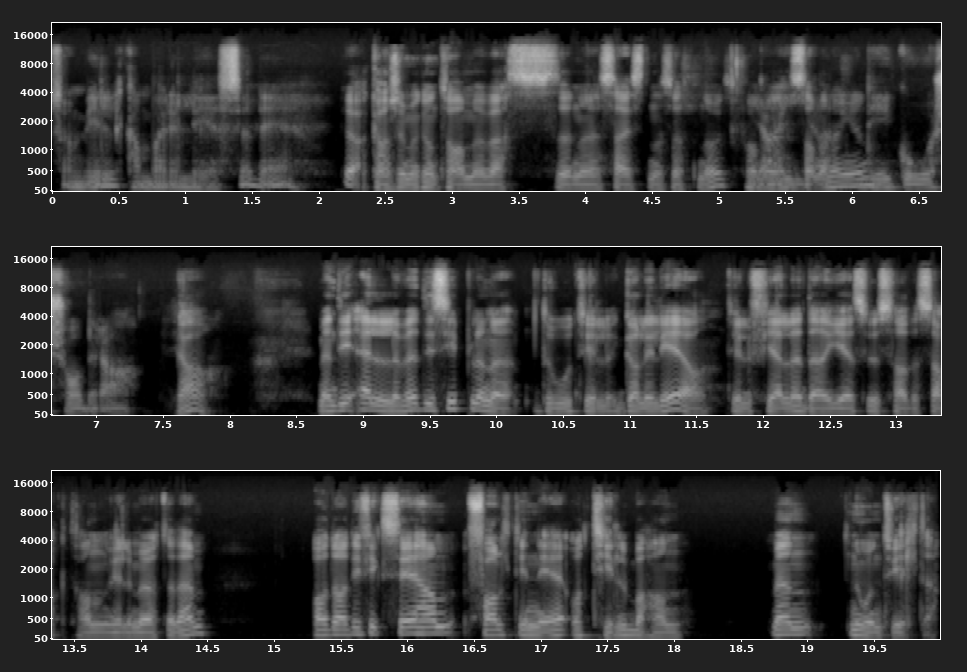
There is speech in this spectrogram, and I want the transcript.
som vil, kan bare lese det. Ja, kanskje vi kan ta med versene 16 og 17 òg, Ja, ja, de går så bra. Ja. Men de elleve disiplene dro til Galilea, til fjellet der Jesus hadde sagt han ville møte dem, og da de fikk se ham, falt de ned og tilba han, men noen tvilte.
